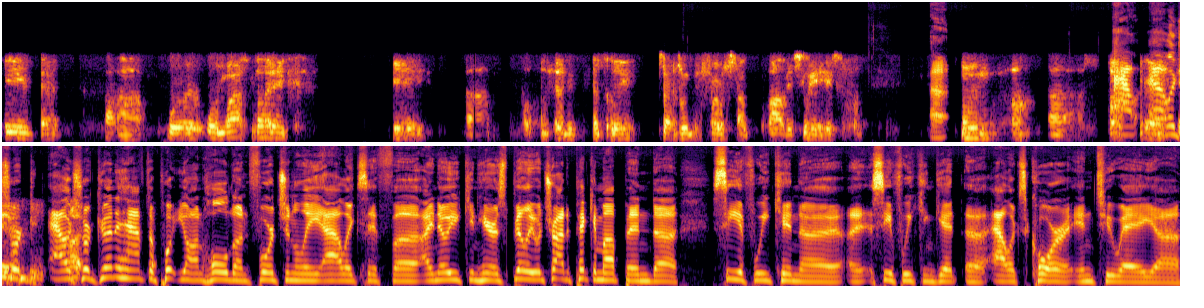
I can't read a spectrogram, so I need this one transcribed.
believe that uh, we're we're more athletic. Uh, defensively, starts with the first up, obviously. So, Uh. Uh, Al- Alex, we're, Alex, we're going to have to put you on hold, unfortunately, Alex. If uh, I know you can hear us, Billy, we'll try to pick him up and uh, see if we can uh, uh, see if we can get uh, Alex Cora into a uh,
